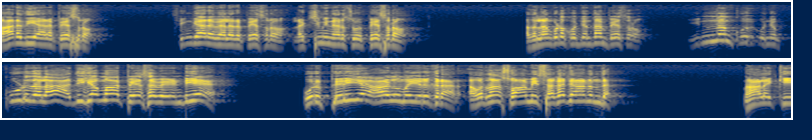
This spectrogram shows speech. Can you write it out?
பாரதியாரை பேசுகிறோம் சிங்காரவேலரை பேசுகிறோம் லட்சுமி நரசுவை பேசுகிறோம் அதெல்லாம் கூட கொஞ்சம் தான் பேசுகிறோம் இன்னும் கொஞ்சம் கூடுதலாக அதிகமாக பேச வேண்டிய ஒரு பெரிய ஆளுமை இருக்கிறார். அவர் தான் சுவாமி சகஜானந்தர். நாளைக்கு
